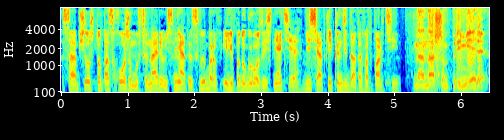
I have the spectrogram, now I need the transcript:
сообщил, что по схожему сценарию сняты с выборов или под угрозой снятия десятки кандидатов от партии. На нашем примере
